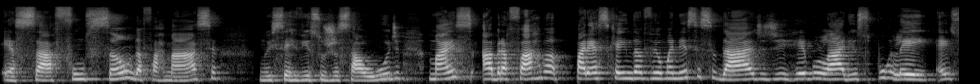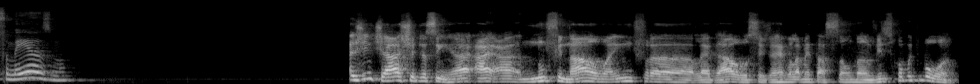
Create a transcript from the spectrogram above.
essa função da farmácia nos serviços de saúde, mas a Abrafarma parece que ainda vê uma necessidade de regular isso por lei. É isso mesmo? A gente acha que, assim, a, a, a, no final, a infra legal, ou seja, a regulamentação da Anvisa ficou muito boa.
